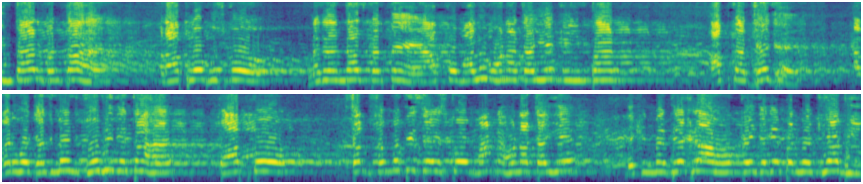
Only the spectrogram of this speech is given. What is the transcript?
इंपायर बनता है और आप लोग उसको नज़रअंदाज करते हैं। आपको मालूम होना चाहिए कि इंपायर आपका जज है। अगर वो जजमेंट जो भी देता है तो आपको सर्वसम्मति से इसको मान्य होना चाहिए। लेकिन मैं देख रहा हूँ, कई जगह पर मैं किया भी,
